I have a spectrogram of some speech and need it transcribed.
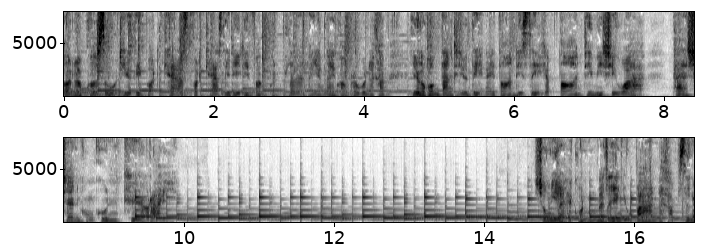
ต้อนรับเข้าสู่ทิวติพอดแคสต์พอดแคสต์ดีๆที่ฟังเพลินๆและยังได้ความรู้นะครับ อยู่กับผมตั้งทิวติในตอนที่ 4 กับตอนที่มีชื่อว่า passion ของคุณคืออะไร ช่วงนี้หลาย ๆ คนน่าจะยังอยู่บ้านนะครับ ซึ่ง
